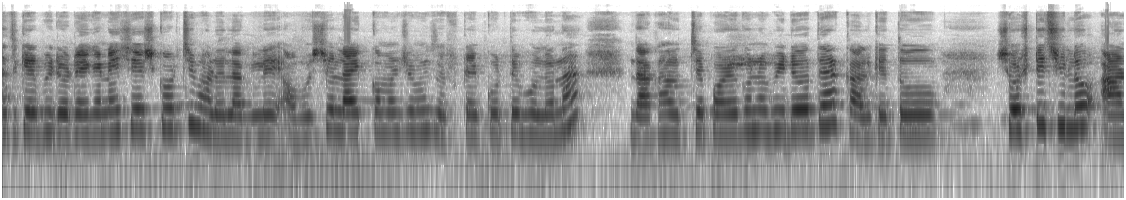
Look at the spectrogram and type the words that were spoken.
আজকের ভিডিওটা এখানেই শেষ করছি। ভালো লাগলে অবশ্যই লাইক কমেন্ট এবং সাবস্ক্রাইব করতে ভুলো না। দেখা হচ্ছে পরে কোনো ভিডিওতে। আর কালকে তো ষষ্ঠী ছিল। আর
